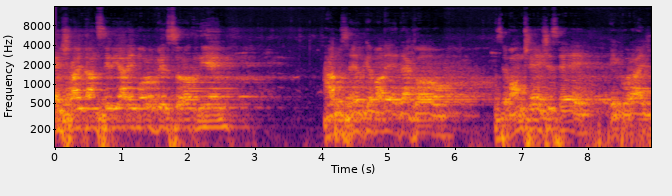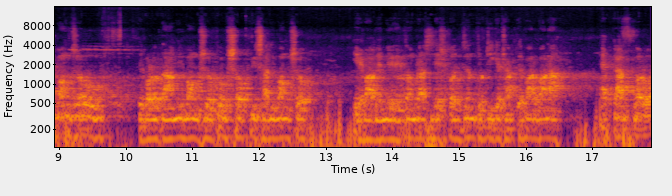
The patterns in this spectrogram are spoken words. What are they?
এই শয়তান সিরিয়ার এই মুরব্বীর সুরত নিয়ে আবু সাহেবকে বলে, দেখো, যে বংশে এসেছে, এই কোরাইশ বংশ, এ বড় দামি বংশ, খুব শক্তিশালী বংশ। এভাবে মেরে তোমরা শেষ পর্যন্ত টিকে থাকতে পারবা না। এক কাজ করো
